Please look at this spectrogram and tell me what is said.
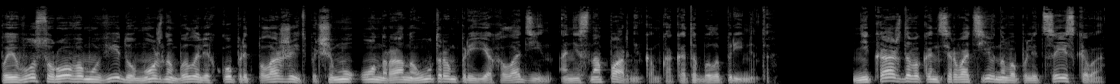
По его суровому виду можно было легко предположить, почему он рано утром приехал один, а не с напарником, как это было принято. Не каждого консервативного полицейского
